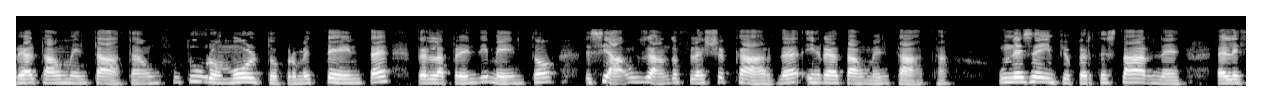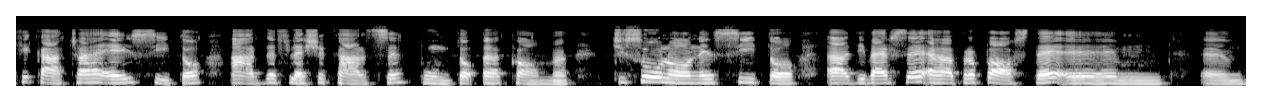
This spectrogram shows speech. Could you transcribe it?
realtà aumentata, un futuro molto promettente per l'apprendimento si ha usando flashcard in realtà aumentata. Un esempio per testarne eh, l'efficacia è il sito hardflashcards.com ci sono nel sito uh, diverse uh, proposte ehm, ehm,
